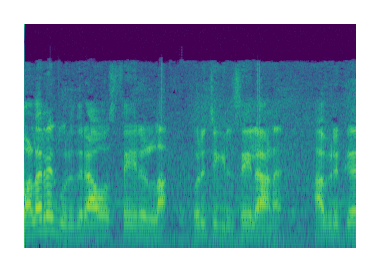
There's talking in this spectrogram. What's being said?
വളരെ ഗുരുതരാവസ്ഥയിലുള്ള ഒരു ചികിത്സയിലാണ്. അവർക്ക്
